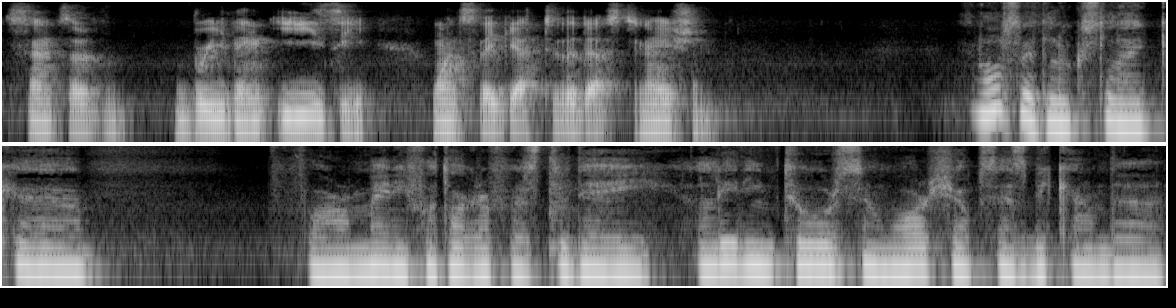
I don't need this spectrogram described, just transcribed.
sense of breathing easy once they get to the destination. And also, it looks like uh, for many photographers today, leading tours and workshops has become the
